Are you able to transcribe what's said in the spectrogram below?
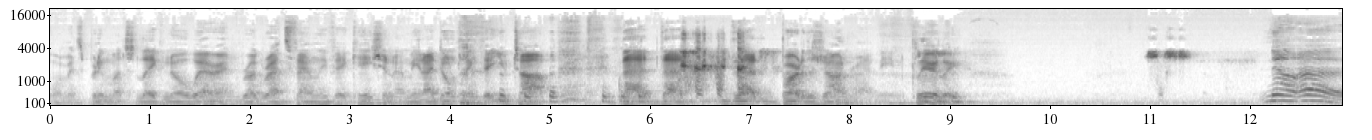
form, it's pretty much Lake Nowhere and Rugrats Family Vacation. I mean, I don't think that you top that that that part of the genre. I mean, clearly. Now, uh,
